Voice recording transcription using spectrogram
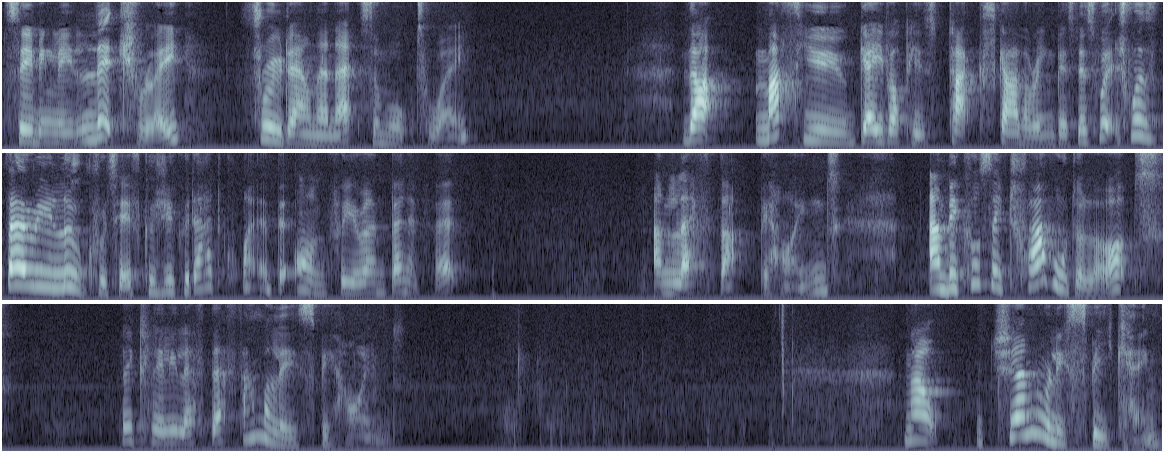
seemingly literally threw down their nets and walked away. That Matthew gave up his tax gathering business, which was very lucrative because you could add quite a bit on for your own benefit, and left that behind. And because they travelled a lot, they clearly left their families behind. Now, generally speaking,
